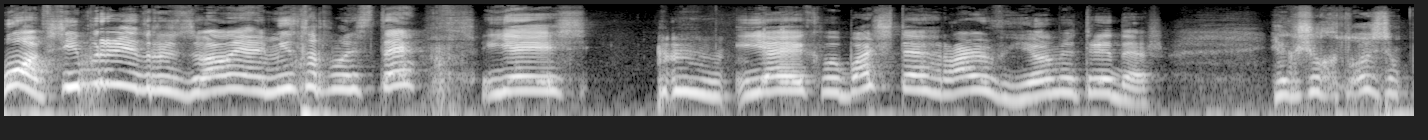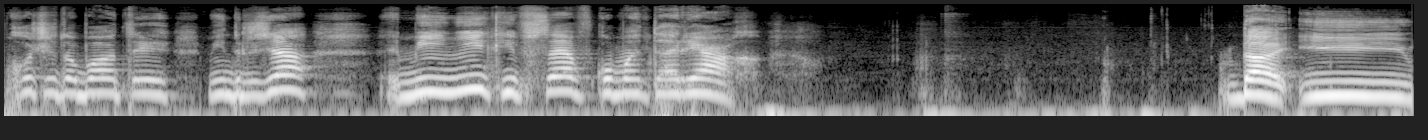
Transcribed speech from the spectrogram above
О, всім привіт, друзі! З вами я містер Плейсте. Я є... Я, як ви бачите, граю в Geometry Dash. Якщо хтось хоче додати мій друзя, мій нік і все в коментарях. Да, і.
